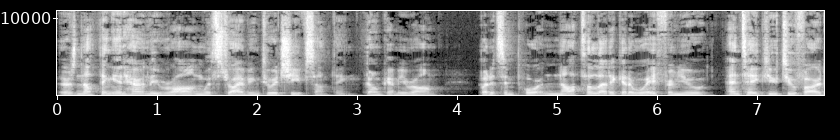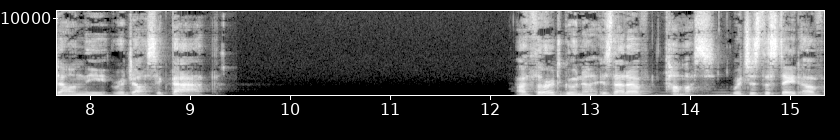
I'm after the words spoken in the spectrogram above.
There's nothing inherently wrong with striving to achieve something, don't get me wrong, but it's important not to let it get away from you and take you too far down the Rajasic path. Our third guna is that of tamas, which is the state of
